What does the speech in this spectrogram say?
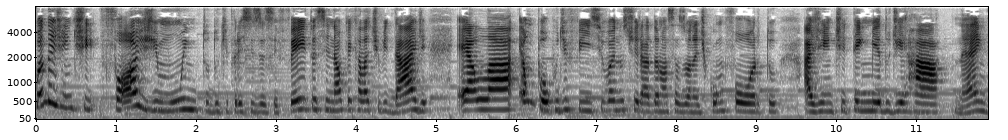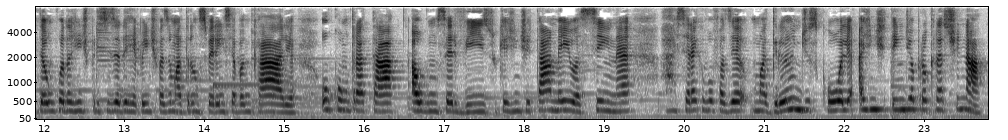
Quando a gente foge muito do que precisa ser feito, é sinal que aquela atividade ela é um pouco difícil, vai nos tirar da nossa zona de conforto. A gente tem medo de errar, né? Então, quando a gente precisa de repente fazer uma transferência bancária ou contratar algum serviço que a gente tá meio assim, né? Ai, será que eu vou fazer uma grande escolha? A gente tende a procrastinar.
